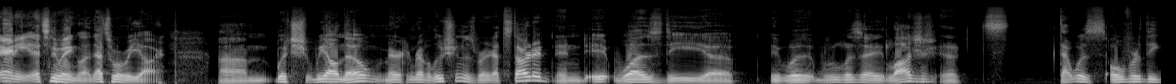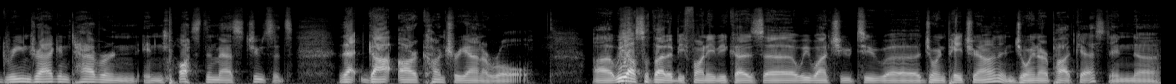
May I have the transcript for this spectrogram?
Any. That's New England. That's where we are. Um, which we all know, American Revolution is where it got started, and it was the uh, it was was a lodge uh, that was over the Green Dragon Tavern in Boston, Massachusetts, that got our country on a roll. Uh, we also thought it'd be funny because uh, we want you to uh, join Patreon and join our podcast and uh,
